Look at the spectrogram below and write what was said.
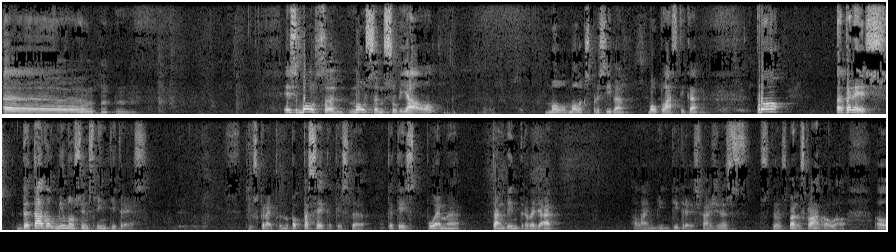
eh, mm, mm. és molt, sen, molt sensorial, molt, molt expressiva, molt plàstica, però apareix datada el 1923. Dius, carai, però no pot pas ser que, aquesta, que aquest poema tan ben treballat a l'any 23 fages ostres, bueno, esclar el, el,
